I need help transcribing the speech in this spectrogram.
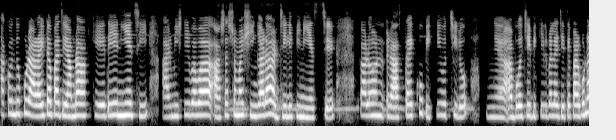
এখন দুপুর আড়াইটা বাজে, আমরা খেয়ে দিয়ে নিয়েছি। আর মিষ্টির বাবা আসার সময় সিঙ্গারা আর জিলিপি নিয়ে এসছে। কারণ রাস্তায় খুব বিক্রি হচ্ছিল। বলছে বিকেলবেলায় যেতে পারব না,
